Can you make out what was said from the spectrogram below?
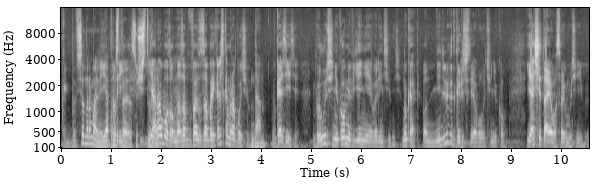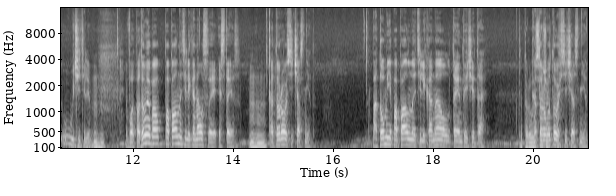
Как бы все нормально, я Смотри, просто существую. Я работал на Забайкальском рабочем. Да. в газете, был учеником Евгения Валентиновича. Ну как, он не любит говорить, что я был учеником. Я считаю его своим учени- учителем. Мгм. Вот, потом я по- попал на телеканал СТС, Мгм. которого сейчас нет. Потом я попал на телеканал ТНТ Чита, Которого которого сейчас- тоже сейчас нет.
